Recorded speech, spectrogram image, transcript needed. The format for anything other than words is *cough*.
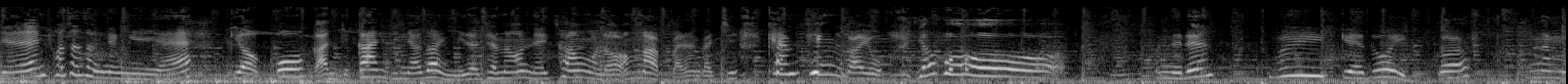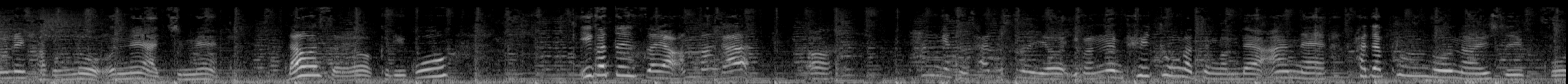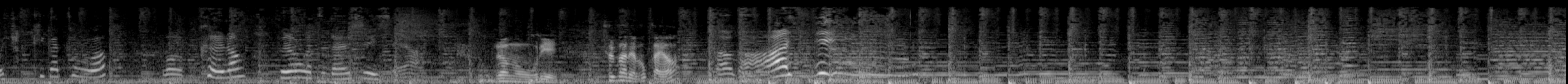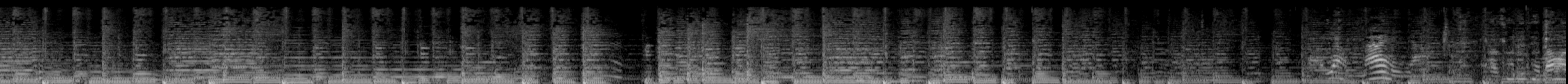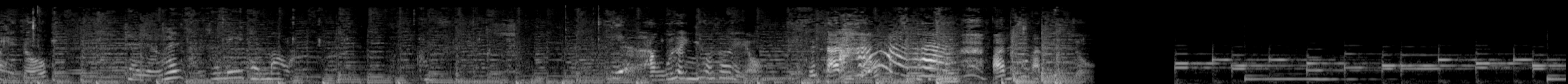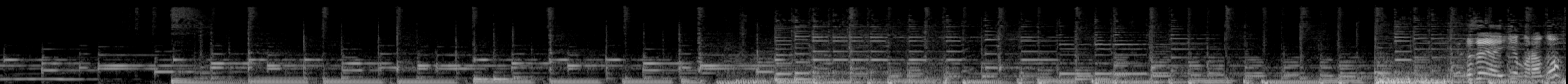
저는 호수성냥이의 귀엽고 깐죽깐죽 녀석입니다. 저는 오늘 처음으로 엄마 아빠랑 같이 캠핑 가요. 야호! 오늘은 물개도 있고 시나몬을 가방도 오늘 아침에 나왔어요. 그리고 이것도 있어요. 엄마가 어, 한개더 사줬어요. 이거는 필통 같은 건데 안에 화장품도 넣을 수 있고 샤키 같은 거, 뭐 그런 그런 것도 넣을 수 있어요. 그러면 우리 출발해 볼까요? 먹어지. 나예요. 잔소리 대마왕이죠. 별명은 단소리 대마왕. 방구생이 효서예요. 제 딸이죠. *laughs* 말해서 안 됐죠. 효서야 이게 뭐라고?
